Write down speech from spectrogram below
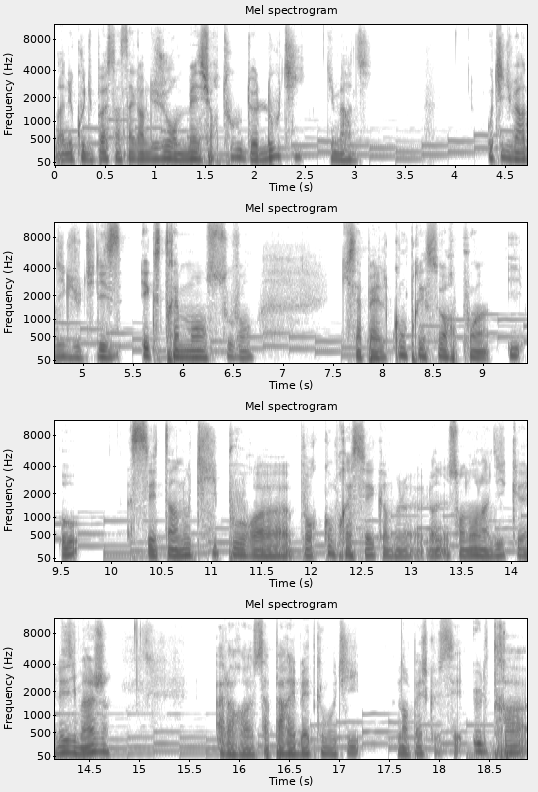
bah, du coup du post Instagram du jour, mais surtout de l'outil du mardi. Outil du mardi que j'utilise extrêmement souvent qui s'appelle compressor.io. C'est un outil pour, euh, compresser, comme son nom l'indique, les images. Alors euh, ça paraît bête comme outil, n'empêche que c'est ultra,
